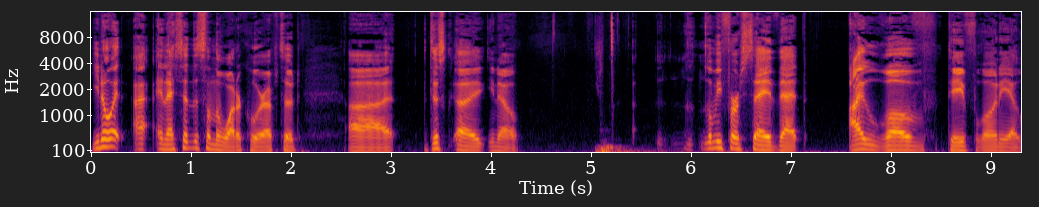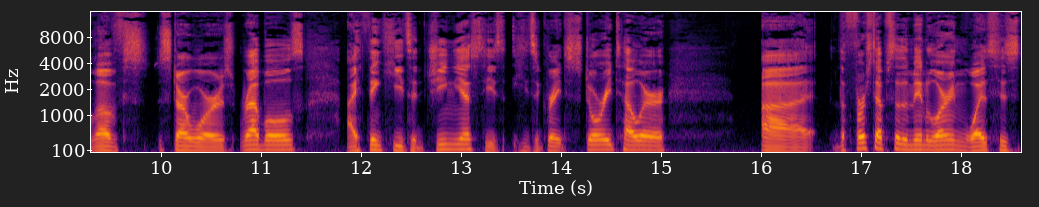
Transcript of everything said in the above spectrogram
you know what? I, and i said this on the water cooler episode uh this uh you know let me first say that i love dave filoni. I love star wars rebels. I think he's a genius. He's he's a great storyteller. Uh the first episode of The Mandalorian was his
